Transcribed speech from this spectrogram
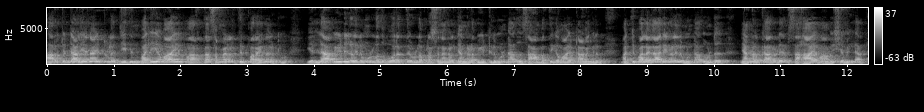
അർജുന്റെ അളിയനായിട്ടുള്ള ജിതിൻ വലിയ വായിൽ വാർത്താ സമ്മേളനത്തിൽ പറയുന്ന കേട്ടു എല്ലാ വീടുകളിലും ഉള്ളതുപോലത്തെ ഉള്ള പ്രശ്നങ്ങൾ ഞങ്ങളുടെ വീട്ടിലുമുണ്ട്. അത് സാമ്പത്തികമായിട്ടാണെങ്കിലും മറ്റ് പല കാര്യങ്ങളിലുമുണ്ട്. അതുകൊണ്ട് ഞങ്ങൾക്കാരുടെയും സഹായം ആവശ്യമില്ല.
